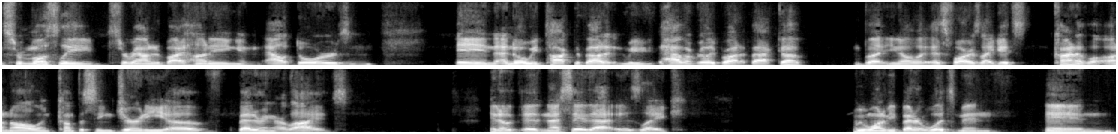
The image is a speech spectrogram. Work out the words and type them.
so mostly surrounded by hunting and outdoors. And and I know we talked about it and we haven't really brought it back up but you know as far as like it's kind of an all encompassing journey of bettering our lives. You know and I say that is like we want to be better woodsmen and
